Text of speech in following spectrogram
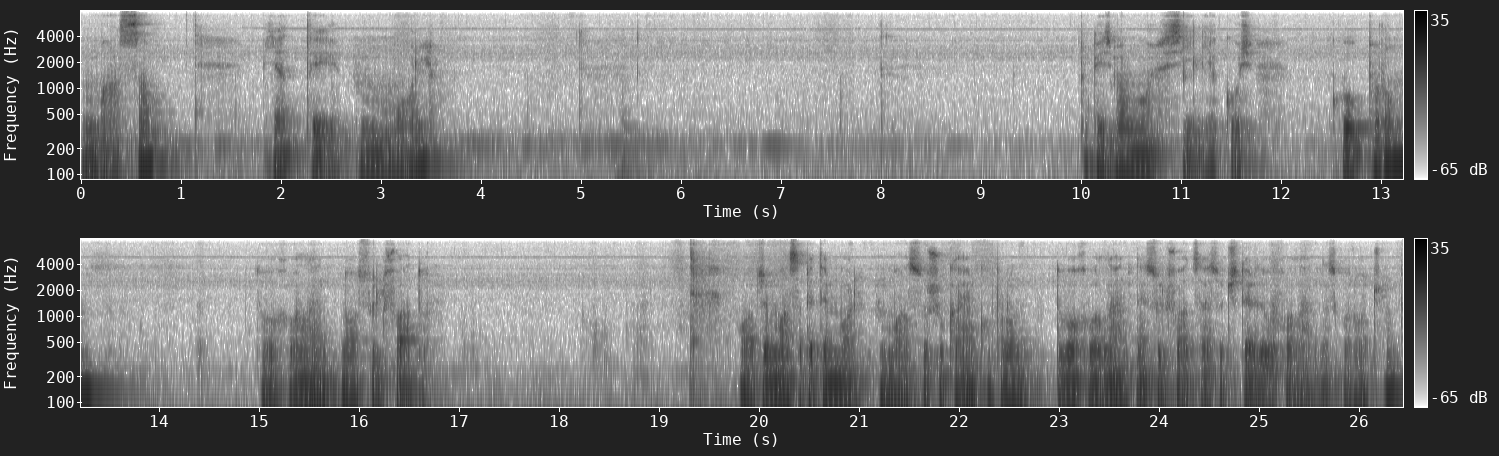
маса 5 моль Візьмемо сіль якусь купру двохвалентного сульфату. Отже, маса 5 моль. Масу шукаємо купру двохвалентний сульфат СО4 двохвалентне скорочуємо.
